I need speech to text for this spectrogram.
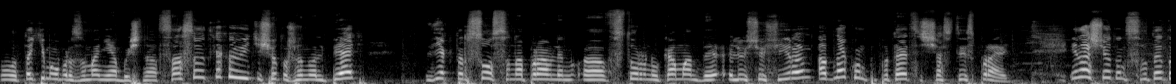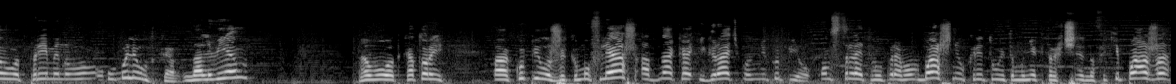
Вот, таким образом они обычно отсасывают. Как вы видите, счет уже 0-5. Вектор Соса направлен э, в сторону команды Люсюфира, однако он попытается сейчас это исправить. И начнет он с вот этого вот премиального ублюдка на льве, вот, который купил уже камуфляж, однако играть он не купил. Он стреляет ему прямо в башню, критует ему некоторых членов экипажа.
